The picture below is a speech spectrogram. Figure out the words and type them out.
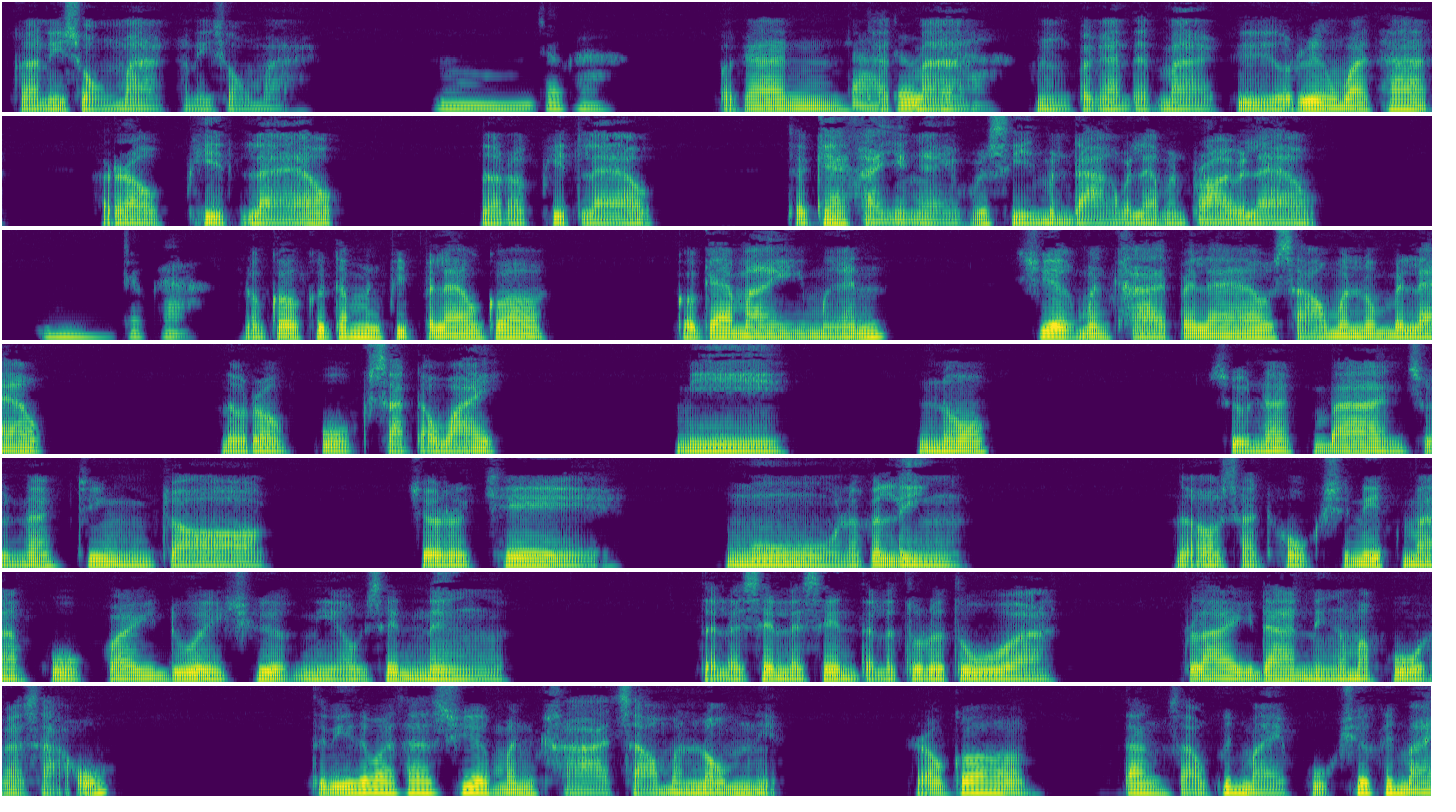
อันนี้ส่งส์มาก อันนี้ส่งส์มากอืมเจ้าค่ะ ประการสาถัดธุมาเจ้าค่ะอืม ประการถัดมาคือเรื่องว่าถ้าเราผิดแล้วเราผิดแล้ว จะแก้ไขยังไงเพราะศีลมันด่างไปแล้วมันพร้อยไปแล้วอืม เจ้าค่ะ แล้วก็คือถ้ามันผิดไปแล้วก็ ก็แก้ใหม่เหมือน เชือกมันขาดไปแล้วเสามันล้มไปแล้วแล้วเราปลูกสัตว์เอาไว้ มีนก สุนัขบ้าน สุนัขจิ้งจอกจระเข้งูแล้วก็ลิงเราเอาสัตว์หกชนิดมาผูกไว้ด้วยเชือกเหนียวเส้นหนึ่ง แต่ละเส้นละเส้นแต่ละตัวละตัว ปลายด้านหนึ่งเอามาผูกกับเสา ทีนี้ถ้าว่าถ้าเชือกมันขาดเสามันล้มเนี่ย เราก็ตั้งเสาขึ้นใหม่ผูกเชือกขึ้นไหม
